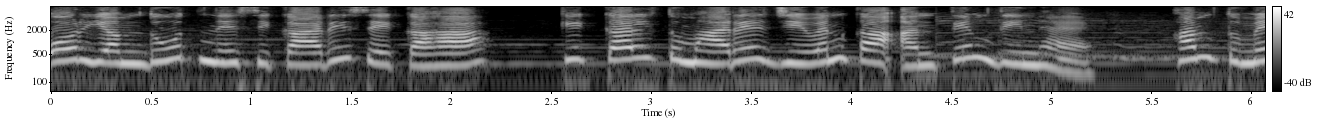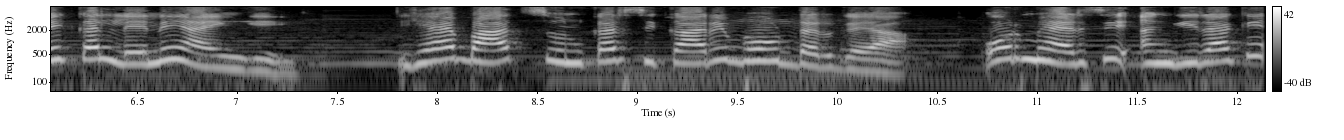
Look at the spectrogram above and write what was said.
और यमदूत ने शिकारी से कहा कि कल तुम्हारे जीवन का अंतिम दिन है, हम तुम्हें कल लेने आएँगे। यह बात सुनकर शिकारी बहुत डर गया और महर्षि अंगिरा के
